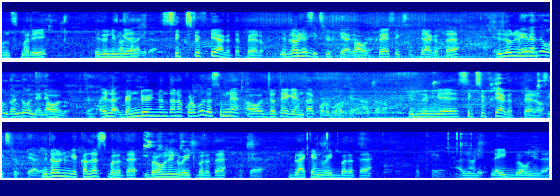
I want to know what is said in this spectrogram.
ಮಂತ್ಸ್ ಮರಿ. ಇದು ನಿಮಗೆ. ಸಿಕ್ಸ್ ಫಿಫ್ಟಿ ಆಗುತ್ತೆ ಪೇರು ಇದರಲ್ಲಿ ಸಿಕ್ಸ್ ಫಿಫ್ಟಿ ಆಗುತ್ತೆ. ಹೌದು ಪೇರ್ ಸಿಕ್ಸ್ ಫಿಫ್ಟಿ ಆಗುತ್ತೆ. ಇದರಲ್ಲಿ ನಿಮಗೆ ಒಂದು ಗಂಡು ಒಂದು ಹೆಣ್ಣು. ಹೌದು. ಇಲ್ಲ ಗಂಡು ಹೆಣ್ಣು ಅಂತಾನೆ ಕೊಡ್ಬೋದು ಸುಮ್ಮನೆ ಜೊತೆಗೆ ಅಂತ ಕೊಡ್ಬೋದು. ಇದು ನಿಮಗೆ ಸಿಕ್ಸ್ ಫಿಫ್ಟಿ ಆಗುತ್ತೆ ಪೇರು ಸಿಕ್ಸ್ ಫಿಫ್ಟಿ ಆಗುತ್ತೆ. ಇದರಲ್ಲಿ ನಿಮಗೆ ಕಲರ್ಸ್ ಬರುತ್ತೆ. ಬ್ರೌನ್ ಆ್ಯಂಡ್ ವೈಟ್ ಬರುತ್ತೆ. ಓಕೆ ಬ್ಲ್ಯಾಕ್ ಆ್ಯಂಡ್ ವೈಟ್ ಬರುತ್ತೆ. ಓಕೆ ಅಲ್ಲಿ ನೋಡಿ ಲೈಟ್ ಬ್ರೌನ್ ಇದೆ.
